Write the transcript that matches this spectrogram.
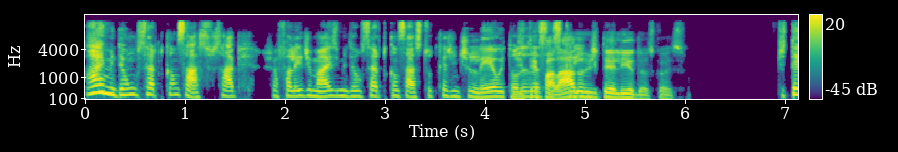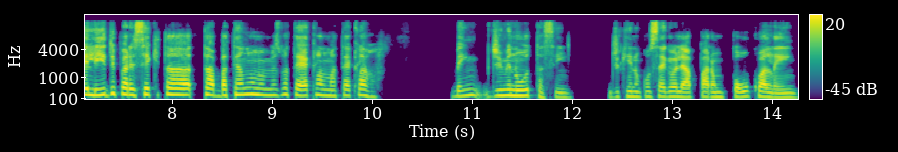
ai, me deu um certo cansaço, sabe? Já falei demais e me deu um certo cansaço, tudo que a gente leu e todas essas De ter falado críticas. ou de ter lido as coisas? De ter lido e parecer que tá, tá batendo numa mesma tecla, numa tecla bem diminuta, assim, de quem não consegue olhar para um pouco além.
